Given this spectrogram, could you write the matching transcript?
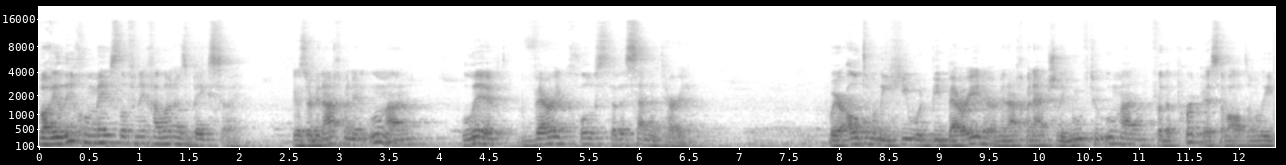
Because Rabbi Nachman in Uman lived very close to the cemetery where ultimately he would be buried, or Menachem actually moved to Uman for the purpose of ultimately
